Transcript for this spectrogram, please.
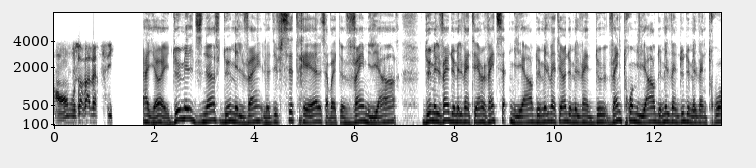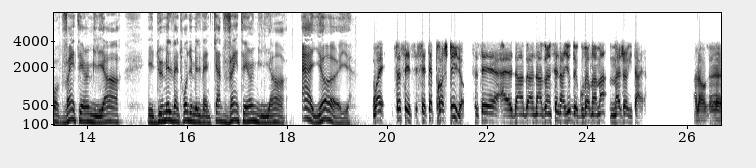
On vous aura averti. Aïe, aïe. 2019-2020, le déficit réel, ça va être 20 milliards. 2020-2021, 27 milliards. 2021-2022, 23 milliards. 2022-2023, 21 milliards. Et 2023-2024, 21 milliards. Aïe, aïe. Ouais, ça, c'était projeté, là. C'était euh, dans, dans, dans un scénario de gouvernement majoritaire. Alors, euh,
